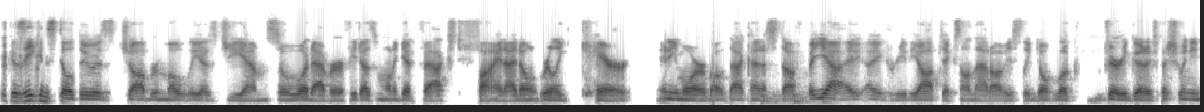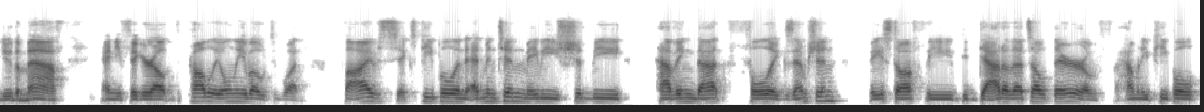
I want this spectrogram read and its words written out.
Because he can still do his job remotely as GM. So, whatever. If he doesn't want to get vaxxed, fine. I don't really care anymore about that kind of stuff. But yeah, I, I agree. The optics on that obviously don't look very good, especially when you do the math and you figure out probably only about what five, six people in Edmonton maybe should be having that full exemption based off the, the data that's out there of how many people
